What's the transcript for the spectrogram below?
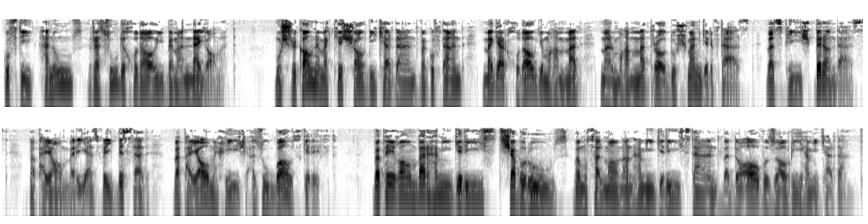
گفتی هنوز رسول خدای به من نیامد. مشرکان مکه شادی کردند و گفتند مگر خدای محمد مر محمد را دشمن گرفته است و از پیش برانده است و پیامبری از وی بستد و پیام خیش از او باز گرفت. و پیغامبر همی گریست شب و روز و مسلمانان همی گریستند و دعا و زاری همی کردند.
